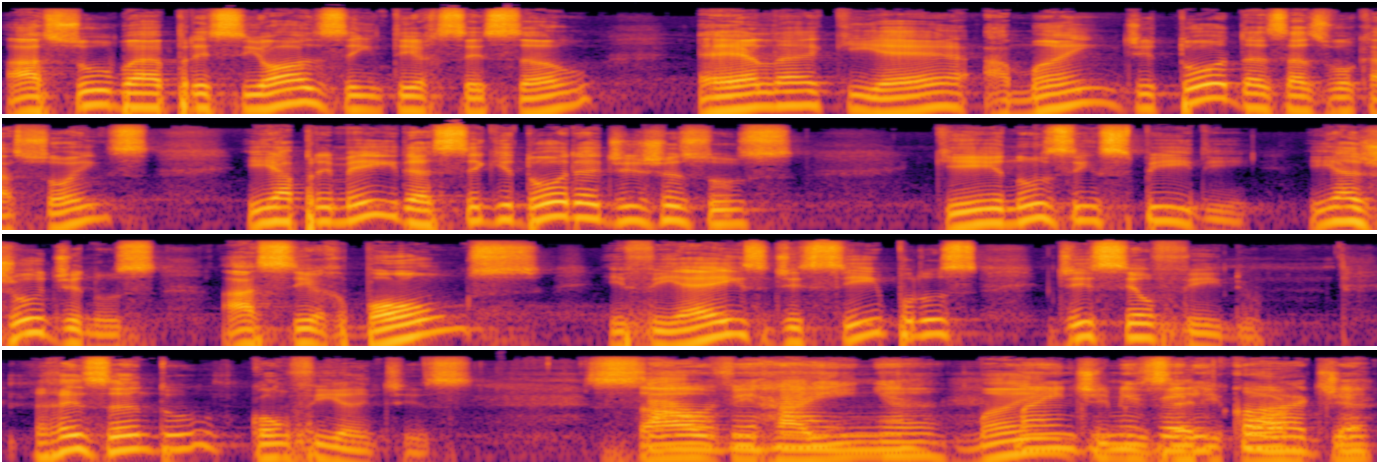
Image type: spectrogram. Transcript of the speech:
à sua preciosa intercessão, ela que é a mãe de todas as vocações e a primeira seguidora de Jesus, que nos inspire e ajude-nos a ser bons e fiéis discípulos de seu Filho, rezando confiantes. Salve, Rainha, Mãe de misericórdia,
